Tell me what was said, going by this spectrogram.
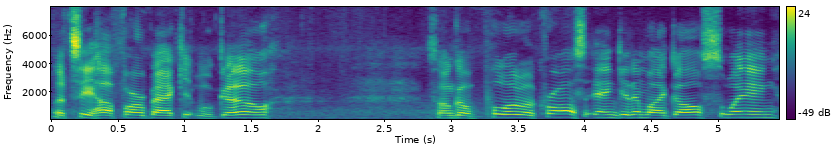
Let's see how far back it will go. So I'm gonna pull it across and get in my golf swing.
